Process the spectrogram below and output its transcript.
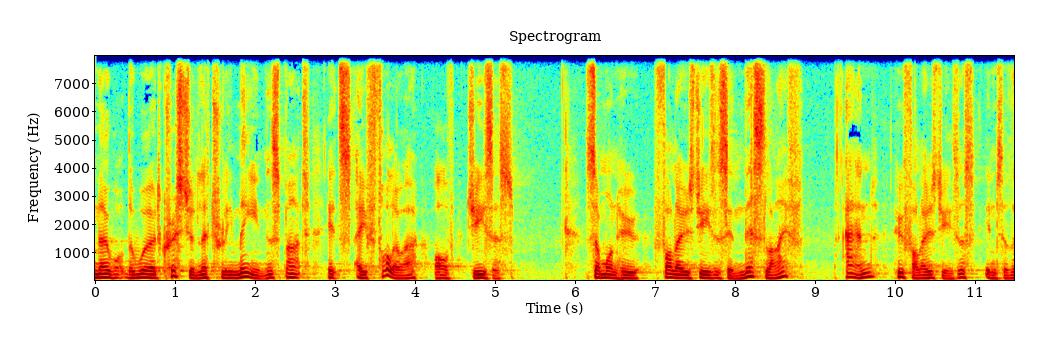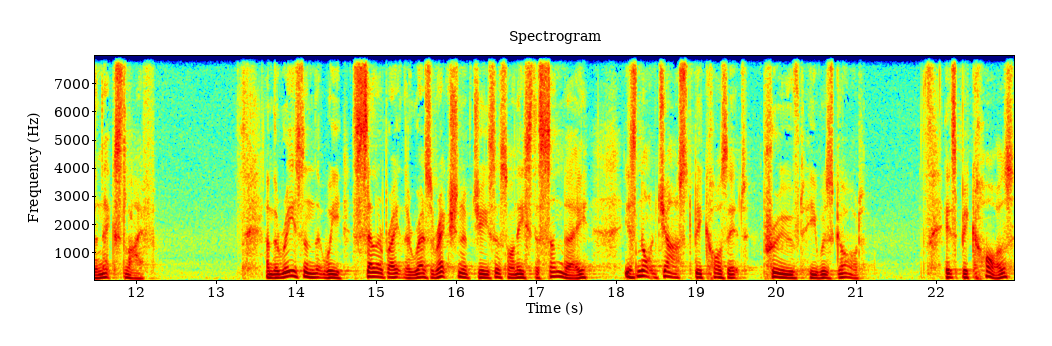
know what the word Christian literally means, but it's a follower of Jesus. Someone who follows Jesus in this life and who follows Jesus into the next life. And the reason that we celebrate the resurrection of Jesus on Easter Sunday is not just because it proved he was God. It's because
